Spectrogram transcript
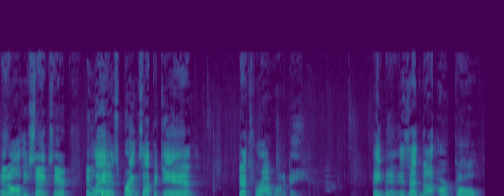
and all these things there. And Liz brings up again, that's where I want to be. Amen. Is that not our goal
